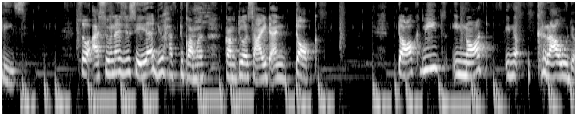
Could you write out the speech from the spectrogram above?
please so as soon as you say that you have to come come to a side and talk talk means in not in a crowd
